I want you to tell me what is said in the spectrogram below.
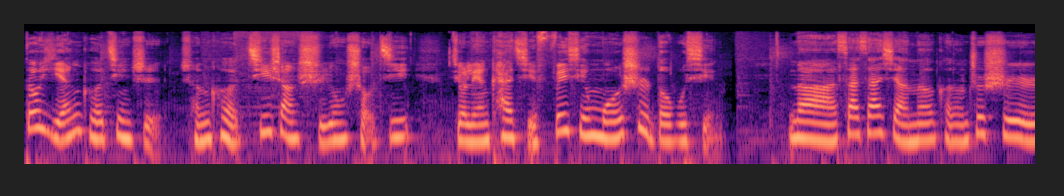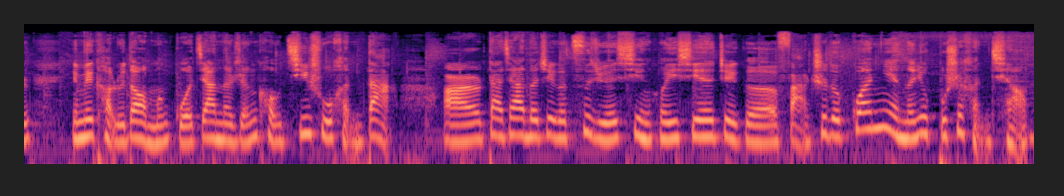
都严格禁止乘客机上使用手机，就连开启飞行模式都不行。那萨萨想呢，可能这是因为考虑到我们国家呢人口基数很大，而大家的这个自觉性和一些这个法治的观念呢又不是很强。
